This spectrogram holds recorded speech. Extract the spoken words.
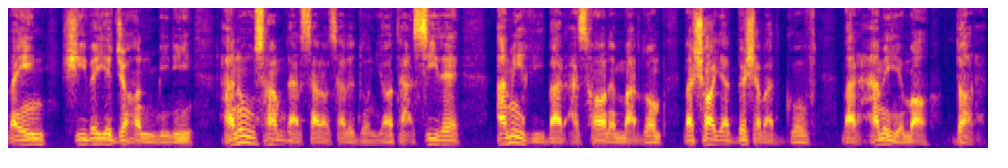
و این شیوه جهانبینی هنوز هم در سراسر دنیا تأثیر عمیقی بر اذهان مردم و شاید بشود گفت بر همه ما دارد.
